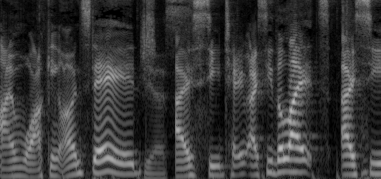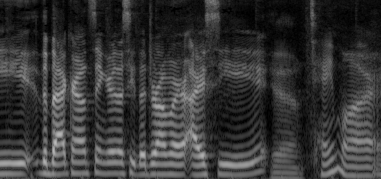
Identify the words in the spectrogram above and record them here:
I'm walking on stage. Yes. I see ta- I see the lights. I see the background singer. I see the drummer. I see Yeah, Tamar,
